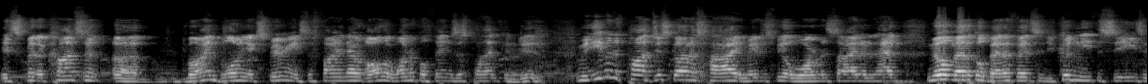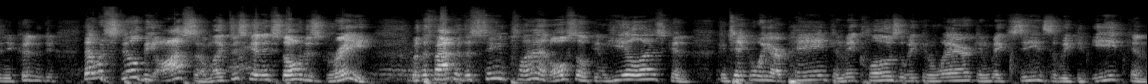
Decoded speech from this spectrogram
it's been a constant uh, mind-blowing experience to find out all the wonderful things this plant can do. I mean, even if pot just got us high and made us feel warm inside and it had no medical benefits and you couldn't eat the seeds and you couldn't do, that would still be awesome. Like, just getting stoned is great. But the fact that the same plant also can heal us, can, can take away our pain, can make clothes that we can wear, can make seeds that we can eat, can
